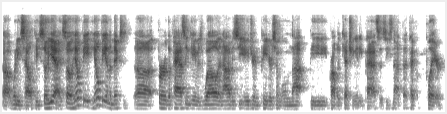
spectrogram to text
uh, when he's healthy. So yeah, so he'll be he'll be in the mix uh, for the passing game as well. And obviously Adrian Peterson will not be probably catching any passes. He's not that type of player.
